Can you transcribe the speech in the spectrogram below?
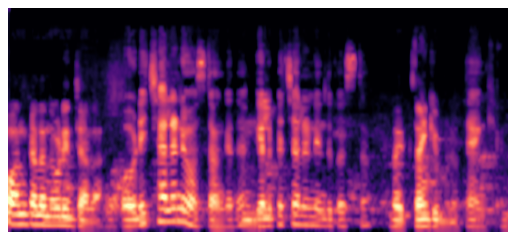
పవన్ కళ్యాణ్ ఓడించాలా? ఓడించాలని వస్తాం కదా. గెలిపించాలని ఎందుకు వస్తాం? Thank you madam. Thank you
